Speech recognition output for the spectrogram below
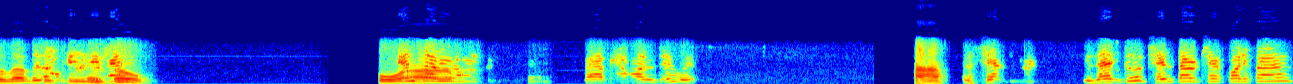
eleven fifteen. So for Ten thirty Five you want to do it. Huh? Is that good? Ten thirty, ten forty five?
